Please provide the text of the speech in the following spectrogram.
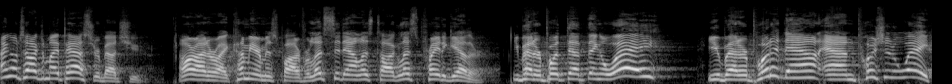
I'm going to talk to my pastor about you. All right, all right, come here, Miss Potiphar. Let's sit down, let's talk, let's pray together. You better put that thing away. You better put it down and push it away.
